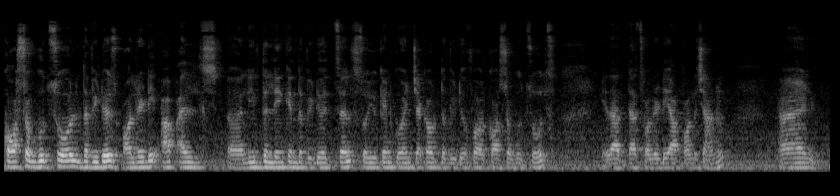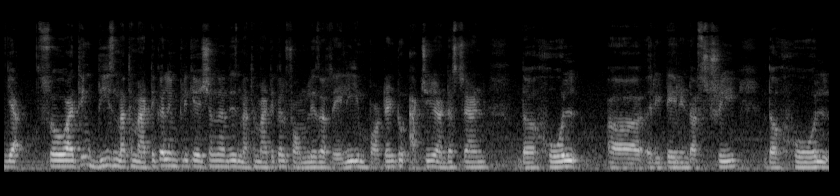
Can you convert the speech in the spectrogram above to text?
cost of goods sold the video is already up. I'll uh, leave the link in the video itself so you can go and check out the video for cost of goods sold. Yeah, that that's already up on the channel. And yeah so i think these mathematical implications and these mathematical formulas are really important to actually understand the whole uh, retail industry the whole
